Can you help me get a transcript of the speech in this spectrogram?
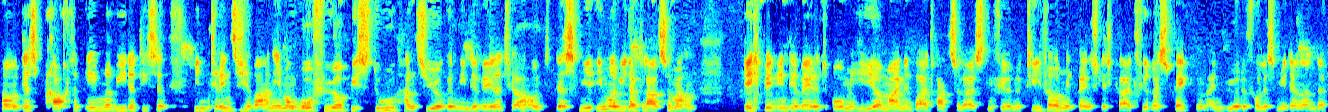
Und das braucht dann immer wieder diese intrinsische Wahrnehmung, wofür bist du, Hans-Jürgen, in der Welt? Ja, und das mir immer wieder klar zu machen, ich bin in der Welt, um hier meinen Beitrag zu leisten für eine tiefere Mitmenschlichkeit, für Respekt und ein würdevolles Miteinander,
